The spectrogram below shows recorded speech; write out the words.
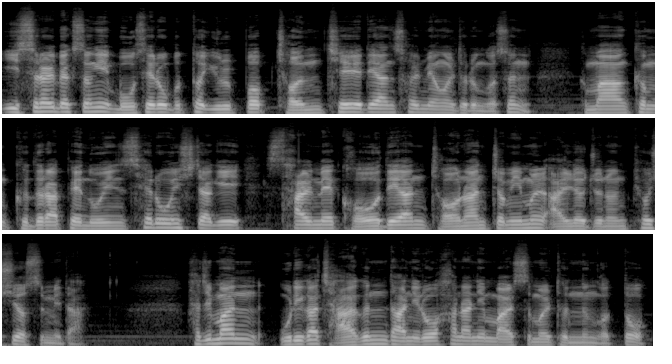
이스라엘 백성이 모세로부터 율법 전체에 대한 설명을 들은 것은 그만큼 그들 앞에 놓인 새로운 시작이 삶의 거대한 전환점임을 알려주는 표시였습니다. 하지만 우리가 작은 단위로 하나님 말씀을 듣는 것도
